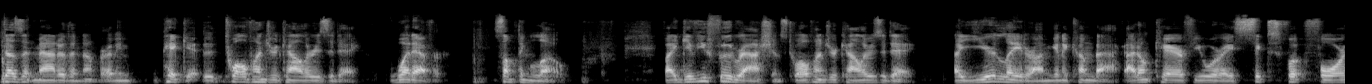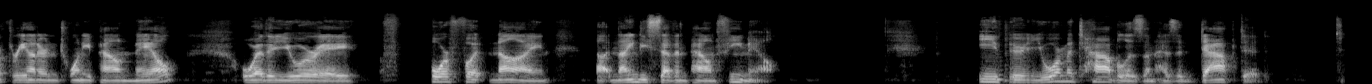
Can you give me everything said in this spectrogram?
Doesn't matter the number. I mean, pick it 1200 calories a day, whatever, something low. If I give you food rations, 1200 calories a day, a year later, I'm going to come back. I don't care if you were a six foot four, 320 pound male, or whether you were a four foot nine, uh, 97 pound female. Either your metabolism has adapted to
